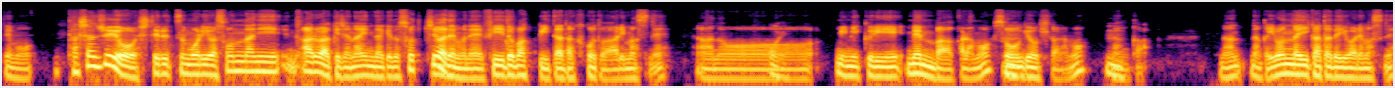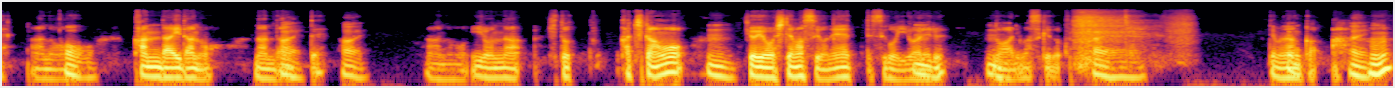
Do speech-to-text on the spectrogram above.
でも、他者授与をしてるつもりはそんなにあるわけじゃないんだけど、そっちはでもね、フィードバックいただくことはありますね。あのーミミクリメンバーからも、創業期からも、うんなんか、なんなんかいろんな言い方で言われますね。あの、ほ寛大だの、なんだのって、う。はい。あの、いろんな人、価値観をうん。許容してますよねってすごい言われるのはありりますけど。はいはいはい。でもなんか、あはいうん？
